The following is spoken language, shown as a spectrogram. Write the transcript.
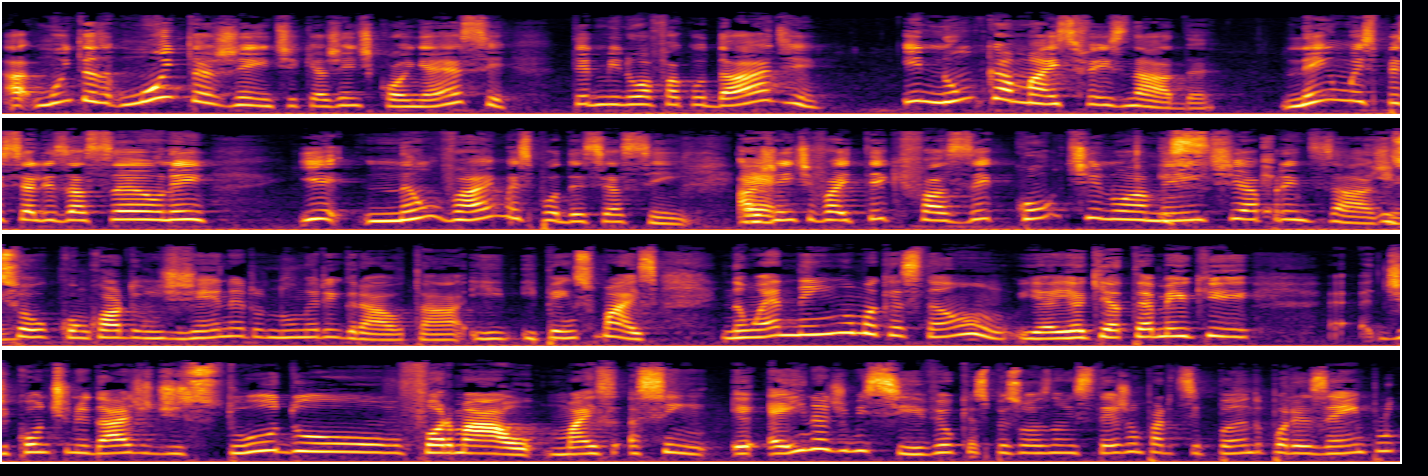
a- muita muita gente que a gente conhece terminou a faculdade e nunca mais fez nada, nem uma especialização, nem e não vai mais poder ser assim. A É. gente vai ter que fazer continuamente a aprendizagem. Isso eu concordo em gênero, número e grau, tá? E, e penso mais. Não é nenhuma questão, e aí aqui até meio que de continuidade de estudo formal, mas assim, é é inadmissível que as pessoas não estejam participando, por exemplo,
